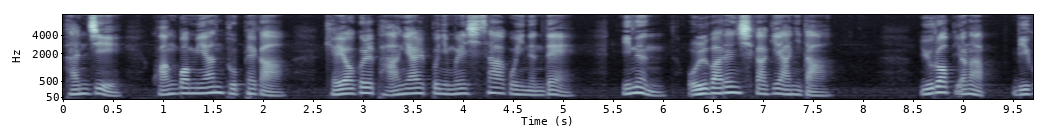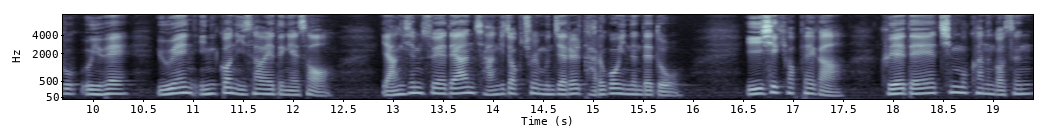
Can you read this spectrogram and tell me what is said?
단지 광범위한 부패가 개혁을 방해할 뿐임을 시사하고 있는데 이는 올바른 시각이 아니다. 유럽연합, 미국 의회, 유엔 인권이사회 등에서 양심수에 대한 장기적출 문제를 다루고 있는데도 이식협회가 그에 대해 침묵하는 것은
